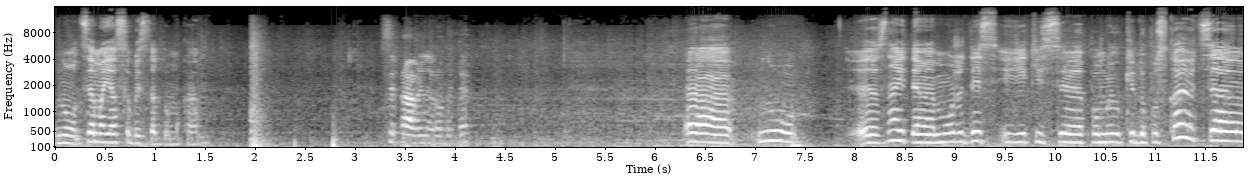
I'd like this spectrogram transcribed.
Ну, це моя особиста думка. Все правильно робите. Е, ну, е, знаєте, може, десь якісь е, помилки допускаються.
